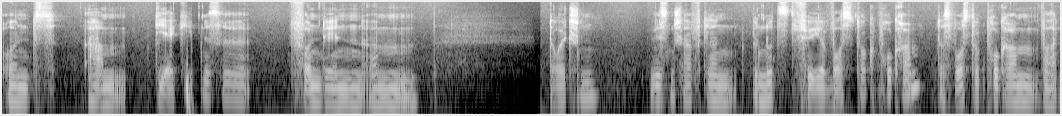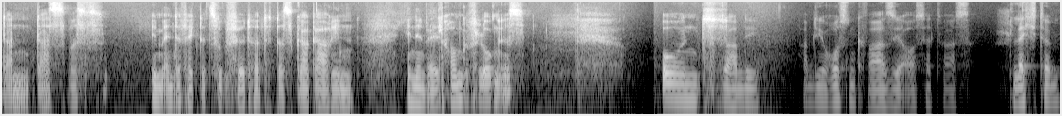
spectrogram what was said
und haben die Ergebnisse von den ähm, deutschen Wissenschaftlern benutzt für ihr Vostok-Programm. Das Vostok-Programm war dann das, was im Endeffekt dazu geführt hat, dass Gagarin in den Weltraum geflogen ist. Und so haben die, haben die Russen quasi aus etwas Schlechtem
